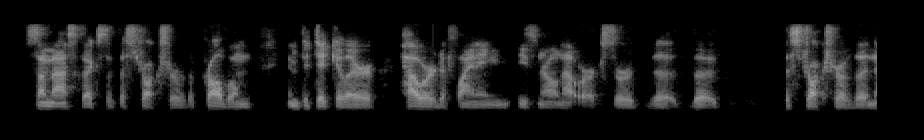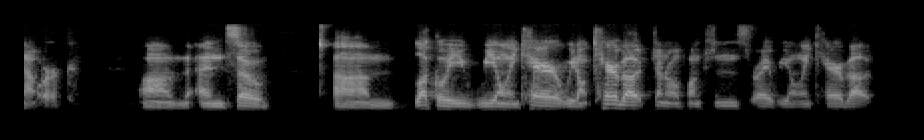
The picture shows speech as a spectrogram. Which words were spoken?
some aspects of the structure of the problem, in particular, how we're defining these neural networks or the, the, the structure of the network. Um, and so um, luckily we only care, we don't care about general functions, right? We only care about,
